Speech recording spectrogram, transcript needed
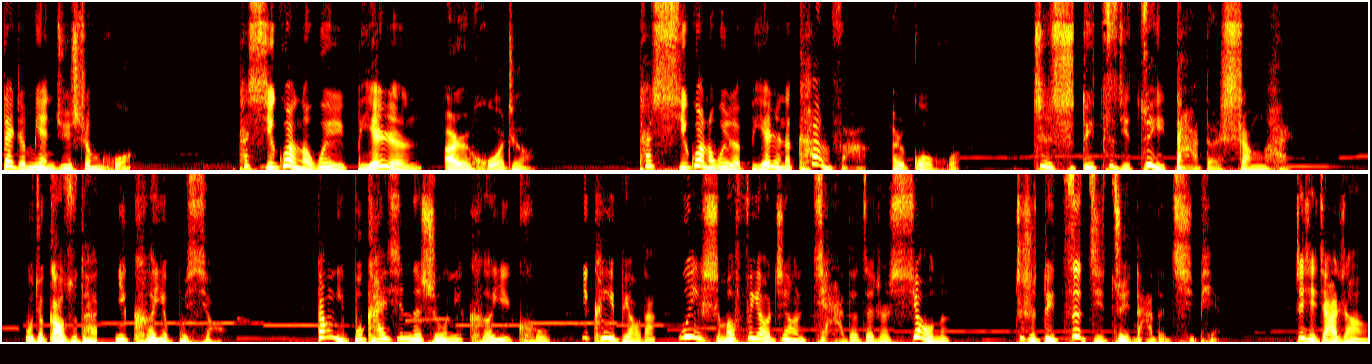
戴着面具生活，他习惯了为别人而活着，他习惯了为了别人的看法而过活。这是对自己最大的伤害，我就告诉他：你可以不笑，当你不开心的时候，你可以哭，你可以表达。为什么非要这样假的在这儿笑呢？这是对自己最大的欺骗。这些家长，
